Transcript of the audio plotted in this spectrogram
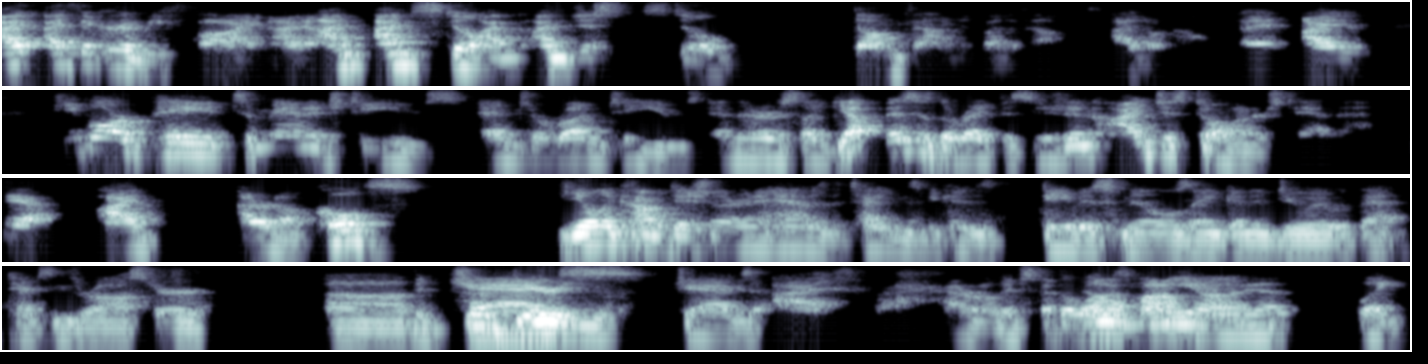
I, I think are going to be fine. I, I'm I'm still I'm I'm just still dumbfounded by the Falcons. I don't know. I, I people are paid to manage teams and to run teams, and they're just like, yep, this is the right decision. I just don't understand that. Yeah, I I don't know. Colts. The only competition they're going to have is the Titans because Davis Mills ain't going to do it with that Texans roster. Uh, the Jags, Jags, I, I don't know. They've spent a lot of money on man. like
